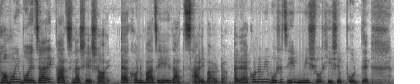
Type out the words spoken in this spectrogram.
সময় বয়ে যায় কাজ না শেষ হয়। এখন বাজে রাত সাড়ে বারোটা। আর এখন আমি বসেছি মিশোর হিসেব করতে।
